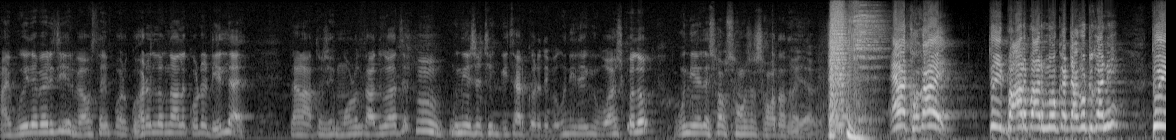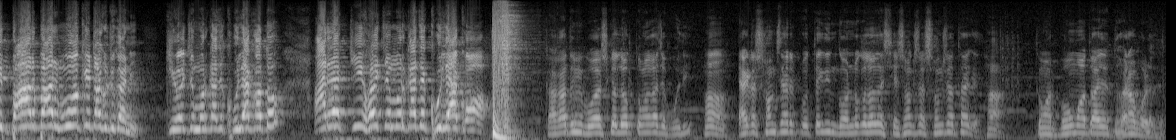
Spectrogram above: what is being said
আমি বুঝতে পেরেছি এর ব্যবস্থায় পর ঘরের লোক নাহলে করে ঢিল দেয়। না তো সেই মোড়ল দাদু আছে উনি এসে ঠিক বিচার করে দেবে। উনি দেখবি বয়স্ক লোক উনি এলে সব সমস্যার সমাধান হয়ে যাবে। এ খোকাই তুই বারবার মুখে টাকুটুকানি তুই বারবার মুখে টাকুটুকানি কি হয়েছে মোর কাছে খুলা কত? আরে কি হয়েছে মোর কাছে খুলা ক? কাকা তুমি বয়স্ক লোক তোমার কাছে বলি। হ্যাঁ। একটা সংসারে প্রত্যেকদিন গন্ডগোল হলে সে সংসার সংসার থাকে। হ্যাঁ। তোমার বৌমা তো আজ ধরা পড়ে দেয়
